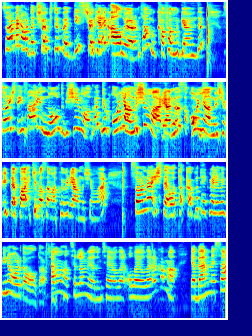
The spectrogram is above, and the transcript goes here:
Sonra ben orada çöktüm böyle diz çökerek ağlıyorum tamam mı kafamı gömdüm. Sonra işte insanlar diyor ne oldu bir şey mi oldu? Ben diyorum 10 yanlışım var yani nasıl 10 yanlışım ilk defa iki basamaklı bir yanlışım var. Sonra işte o ta- kapı tekmeleme günü orada oldu. Ben onu hatırlamıyordum şey olarak, olay olarak ama ya ben mesela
